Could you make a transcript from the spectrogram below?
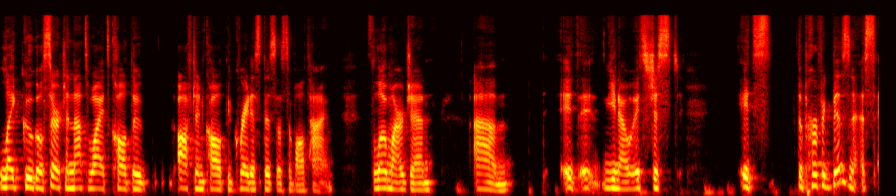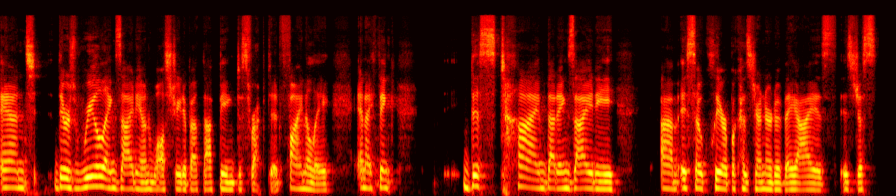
like Google search. And that's why it's called the often called the greatest business of all time. It's low margin. Um, it, it you know, it's just it's the perfect business. And there's real anxiety on Wall Street about that being disrupted finally. And I think this time that anxiety um, is so clear because generative AI is is just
